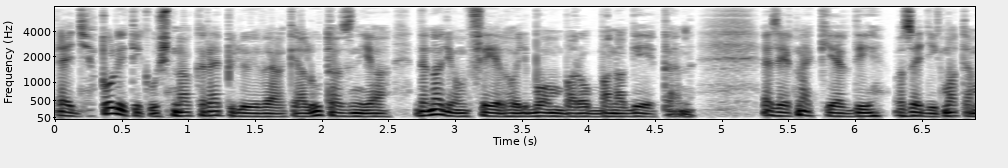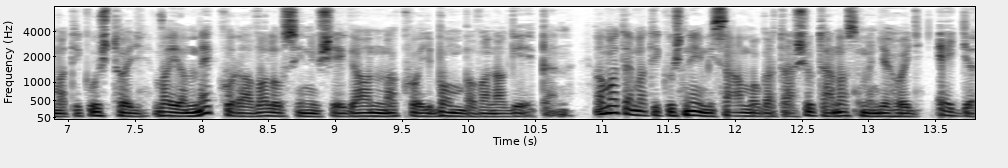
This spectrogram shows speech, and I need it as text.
Egy politikusnak repülővel kell utaznia, de nagyon fél, hogy bomba robban a gépen. Ezért megkérdi az egyik matematikust, hogy vajon mekkora a valószínűsége annak, hogy bomba van a gépen. A matematikus némi számolgatás után azt mondja, hogy egy a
